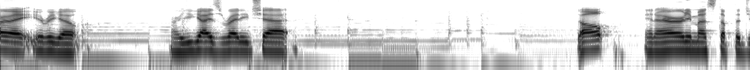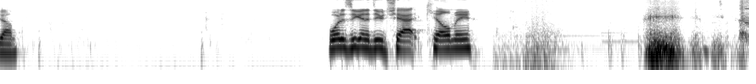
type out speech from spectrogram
All right, here we go. Are you guys ready, chat? Oh, and I already messed up the jump. What is he gonna do, chat? Kill me?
